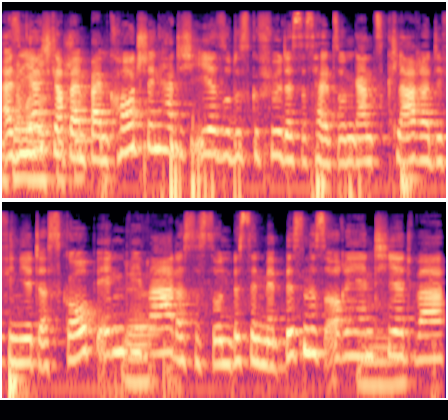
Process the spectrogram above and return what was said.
Also ja, ich glaube, beim, beim Coaching hatte ich eher so das Gefühl, dass das halt so ein ganz klarer definierter Scope irgendwie Ja. war, dass es so ein bisschen mehr businessorientiert war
